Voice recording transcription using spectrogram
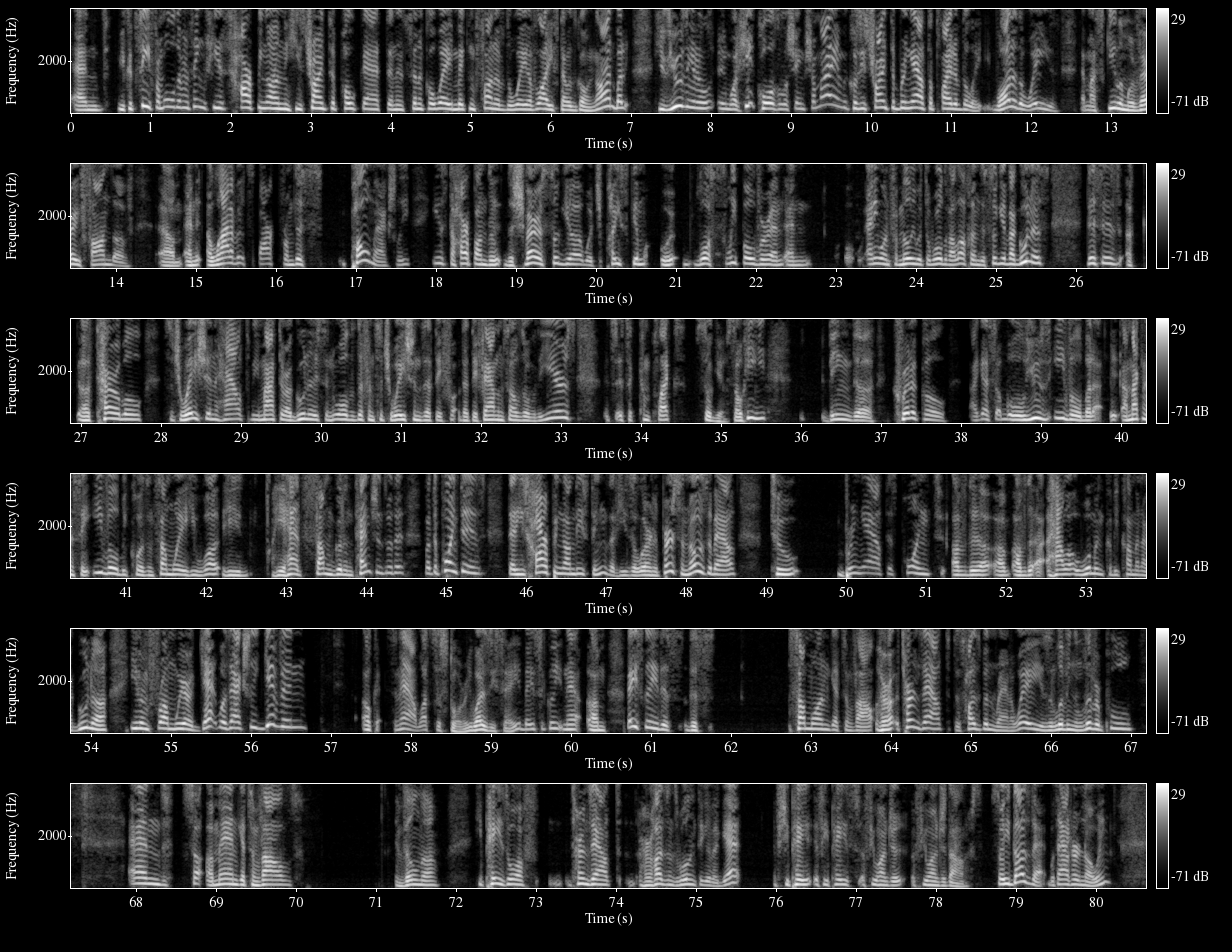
and you could see from all different things he's harping on. He's trying to poke at in a cynical way, making fun of the way of life that was going on, but he's using it in, in what he calls l'shem shamayim because he's trying to bring out the plight of the lady. One of the ways that maskilim were very fond of, um, and a lot of it sparked from this poem actually is to harp on the the Shvera Sugya, which Paiskim uh, lost sleep over, and and anyone familiar with the world of Allah and the Sugya Vagunas, this is a, a, terrible situation. How to be mater agunas in all the different situations that they that they found themselves over the years. It's it's a complex sugya. So he, being the critical, I guess we'll use evil, but I'm not going to say evil because in some way he was he he had some good intentions with it. But the point is that he's harping on these things that he's a learned person knows about to bring out this point of the of, of the how a woman could become an aguna even from where a get was actually given okay so now what's the story what does he say basically now um basically this this someone gets involved her it turns out that this husband ran away he's living in liverpool and so a man gets involved in vilna he pays off. Turns out her husband's willing to give a get if she pay if he pays a few hundred a few hundred dollars. So he does that without her knowing.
